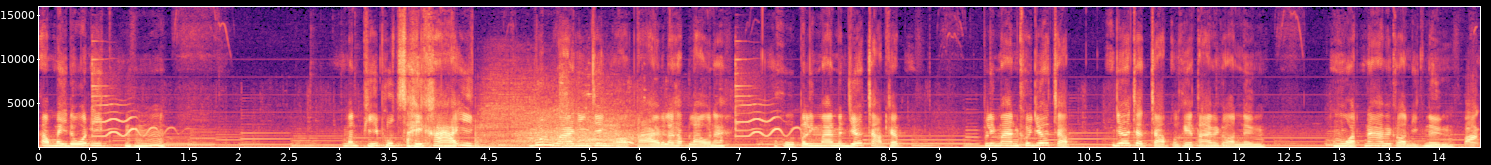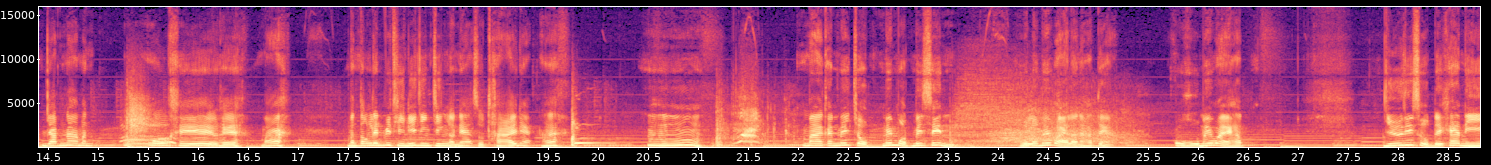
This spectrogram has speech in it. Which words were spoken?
เอาไม่โดนอีกมันผีผุดใส่ขาอีก วุ่นวายจริงๆอ๋อตายไปแล้วครับเรานะโอ้โหปริมาณมันเยอะจัดครับ ปริมาณเขาเยอะจัด เยอะจัดจับโอเคตายไปก่อนหนึ่งหวดหน้าไปก่อนอีกหนึ่งยัดหน้ามันโอเคโอเคมา มันต้องเล่นวิธีนี้จริงๆเหรอเนี่ยสุดท้ายเนี่ยฮะมากันไม่จบไม่หมดไม่สิ้นโหเราไม่ไหวแล้วนะครับ เนี่ยโอ้โหไม่ไหวครับ ยื้อที่สุดได้แค่นี้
